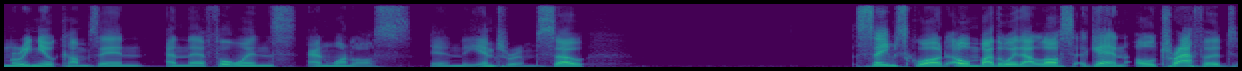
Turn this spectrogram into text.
Mourinho comes in, and they're four wins and one loss in the interim. So same squad. Oh, and by the way, that loss again, Old Trafford.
